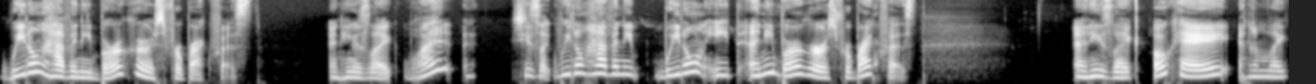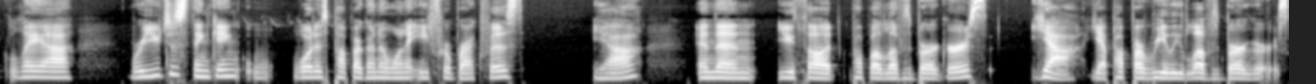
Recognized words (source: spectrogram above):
we don't have any burgers for breakfast. And he was like, What? She's like, We don't have any, we don't eat any burgers for breakfast. And he's like, Okay. And I'm like, Lea, were you just thinking, What is Papa going to want to eat for breakfast? Yeah. And then you thought Papa loves burgers. Yeah. Yeah. Papa really loves burgers.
